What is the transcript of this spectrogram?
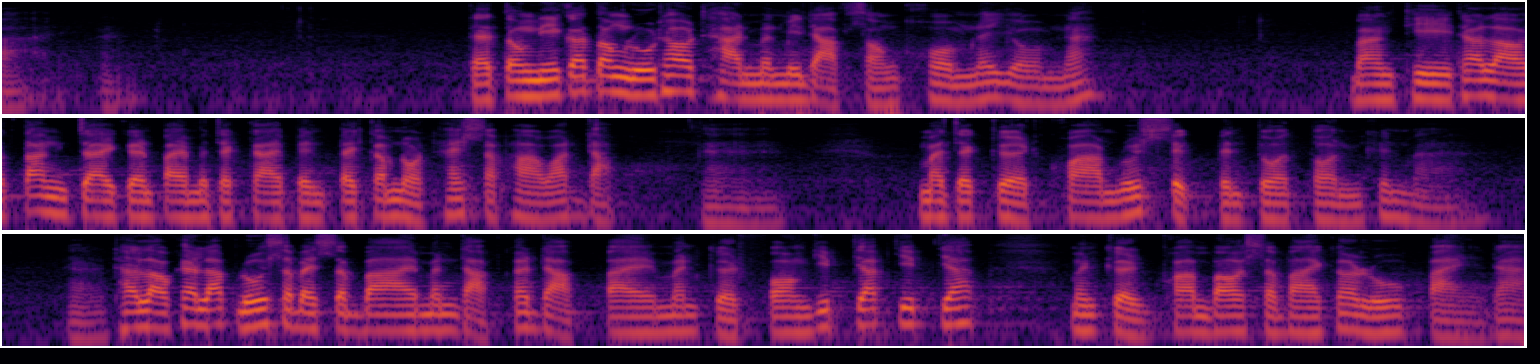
บาย แต่ตรงนี้ก็ต้องรู้เท่าทันมันมีดาบสองคมนะโยมนะ บางทีถ้าเราตั้งใจเกินไปมันจะกลายเป็นไปกำหนดให้สภาวะดับมันจะเกิดความรู้สึกเป็นตัวตนขึ้นมาถ้าเราแค่รับรู้สบายๆมันดับก็ดับไป มันเกิดฟองยิบยับยิบยับ มันเกิดความเบาสบายก็รู้ไปได้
